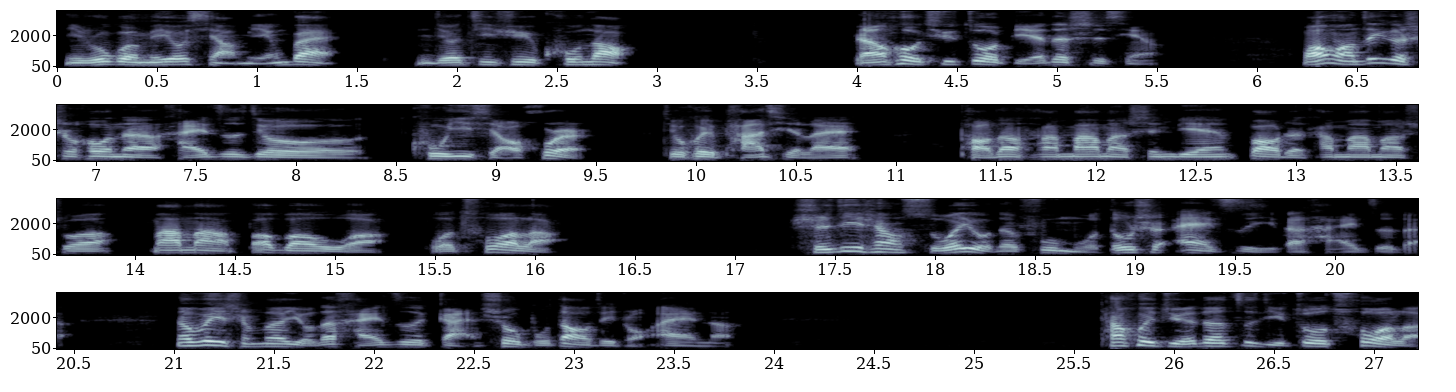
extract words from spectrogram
你如果没有想明白，你就继续哭闹，然后去做别的事情。往往这个时候呢，孩子就哭一小会儿，就会爬起来，跑到他妈妈身边，抱着他妈妈说：‘妈妈，抱抱我，我错了。’实际上，所有的父母都是爱自己的孩子的。那为什么有的孩子感受不到这种爱呢？”他会觉得自己做错了，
